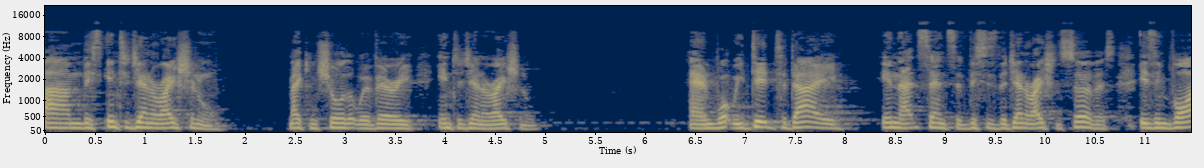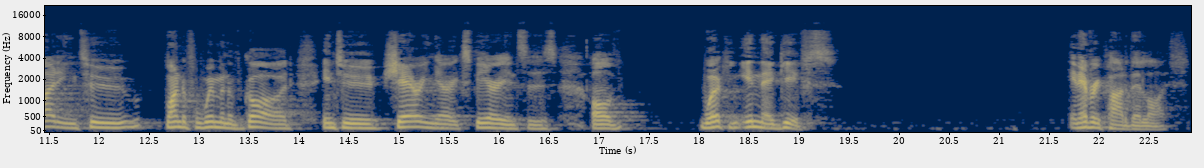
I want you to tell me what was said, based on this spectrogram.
um, this intergenerational, making sure that we're very intergenerational. And what we did today in that sense of this is the generation service is inviting two wonderful women of God into sharing their experiences of working in their gifts in every part of their life.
